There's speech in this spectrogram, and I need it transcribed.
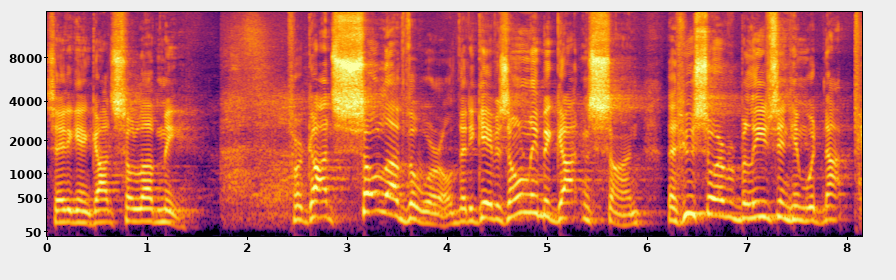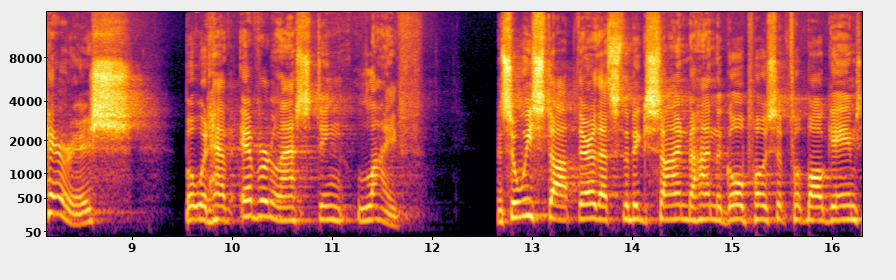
Say it again, God so loved me. For God so loved the world that he gave his only begotten Son, that whosoever believes in him would not perish, but would have everlasting life. And so we stop there. That's the big sign behind the goalposts at football games,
